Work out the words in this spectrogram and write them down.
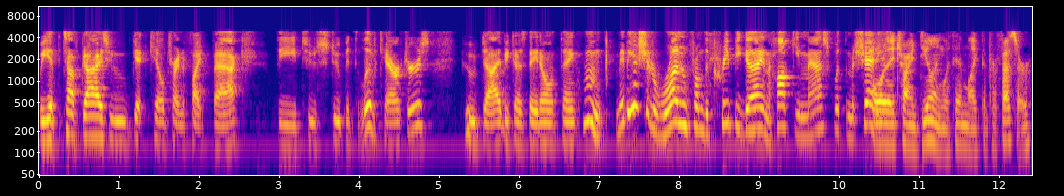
We get the tough guys who get killed trying to fight back. The too stupid to live characters who die because they don't think, hmm, maybe I should run from the creepy guy in the hockey mask with the machete. Or they try dealing with him like the professor.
